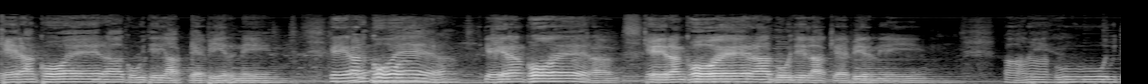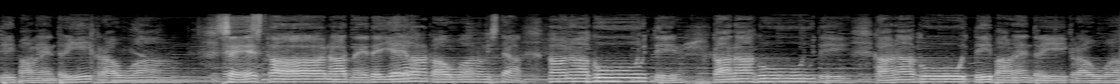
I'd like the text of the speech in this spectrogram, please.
keeran koera kuudilake pirni. keeran koera, keeran koera, keeran koera kuudilake pirni. Kanakuuti panen triikraua, sest kanad need ei ela kaua. mis teha? kanakuuti, kanakuuti, kanakuuti panen triikraua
